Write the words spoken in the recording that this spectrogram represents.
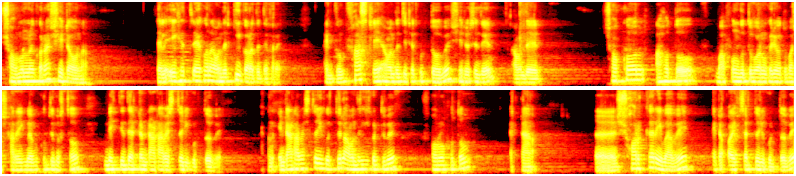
সমন্বয় করা সেটাও না। তাহলে এই ক্ষেত্রে এখন আমাদের কি করা যেতে পারে? একদম ফার্স্টলি আমাদের যেটা করতে হবে সেটা হচ্ছে যে আমাদের সকল আহত বা পঙ্গুত্ব বরণকারী অথবা শারীরিকভাবে ক্ষতিগ্রস্ত ব্যক্তিদের একটা ডাটাবেস তৈরি করতে হবে। এখন এই ডাটাবেস তৈরি করতে হলে আমাদের কি করতে হবে? সর্বপ্রথম একটা আহ, সরকারিভাবে একটা ওয়েবসাইট তৈরি করতে হবে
